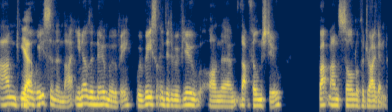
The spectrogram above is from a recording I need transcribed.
and Yeah. more recent than that, you know the new movie. We recently did a review on um, that film stew, Batman: Soul of the Dragon,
